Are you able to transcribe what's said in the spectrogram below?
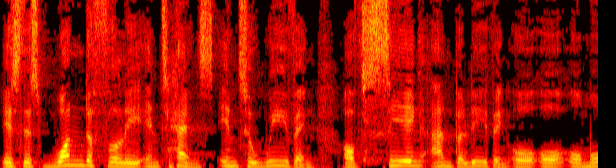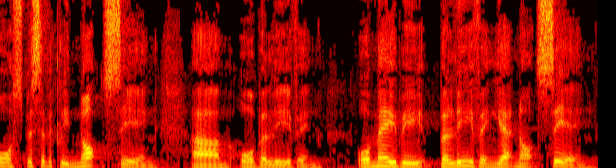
is this wonderfully intense interweaving of seeing and believing, or, or, or more specifically, not seeing um, or believing, or maybe believing yet not seeing,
